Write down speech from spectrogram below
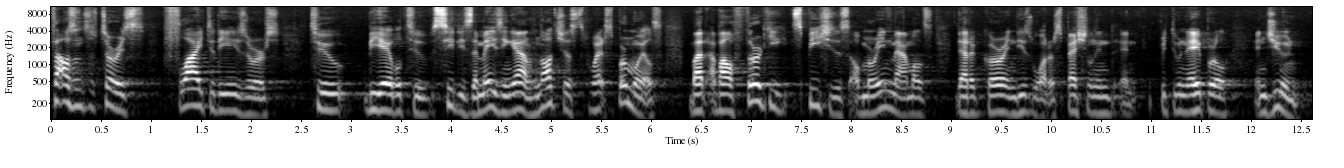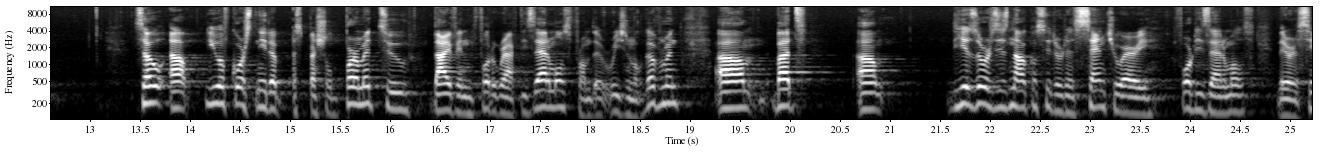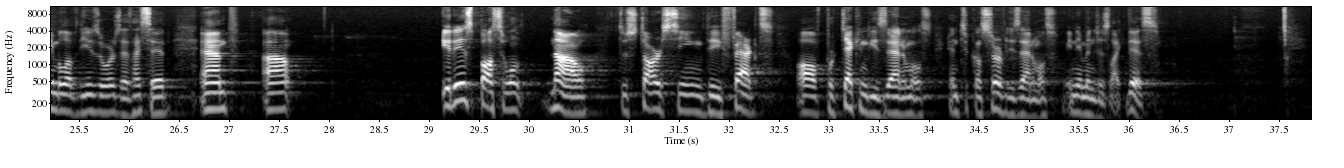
thousands of tourists fly to the Azores to be able to see these amazing animals, not just sperm whales, but about 30 species of marine mammals that occur in these waters, especially in, in, between April and June. So uh, you, of course, need a, a, special permit to dive and photograph these animals from the regional government. Um, but um, the Azores is now considered a sanctuary for these animals. They're a symbol of the Azores, as I said. And uh, it is possible now to start seeing the effects of protecting these animals and to conserve these animals in images like this.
